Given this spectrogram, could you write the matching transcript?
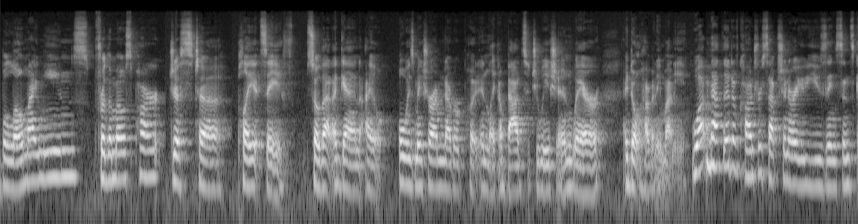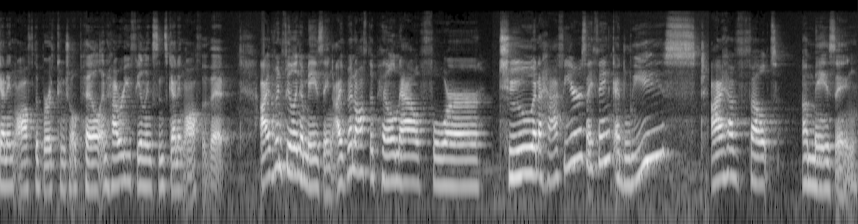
below my means for the most part just to play it safe so that again I always make sure I'm never put in like a bad situation where I don't have any money. What method of contraception are you using since getting off the birth control pill and how are you feeling since getting off of it? I've been feeling amazing. I've been off the pill now for two and a half years, I think, at least. I have felt amazing.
